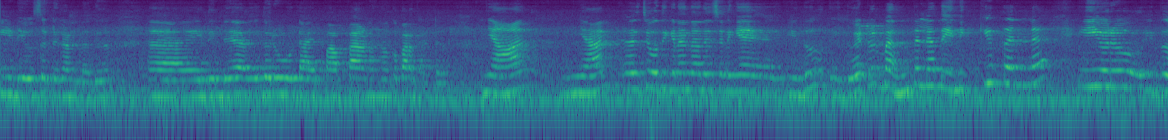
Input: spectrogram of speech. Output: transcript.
വീഡിയോസ് ഇട്ട് കണ്ടത്. ഇതിന്റെ ഇതൊരു ഡയപ്പാപ്പാണെന്നൊക്കെ പറഞ്ഞിട്ട്. ഞാൻ ഞാൻ ഏഹ്, ചോദിക്കണത് എന്താണെന്ന് വെച്ചിട്ടുണ്ടെങ്കിൽ ഇത് ഇതുമായിട്ടൊരു ബന്ധമില്ലാത്ത എനിക്ക് തന്നെ ഈ ഒരു ഇത്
